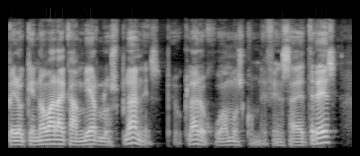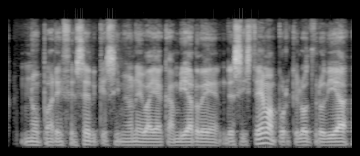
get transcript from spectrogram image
pero que no van a cambiar los planes. Pero claro, jugamos con defensa de tres, no parece ser que Simeone vaya a cambiar de, sistema, porque el otro día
